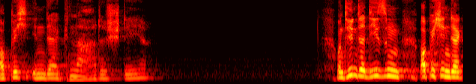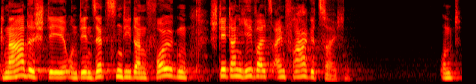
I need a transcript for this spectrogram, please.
ob ich in der Gnade stehe? Und hinter diesem, ob ich in der Gnade stehe und den Sätzen, die dann folgen, steht dann jeweils ein Fragezeichen. Und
